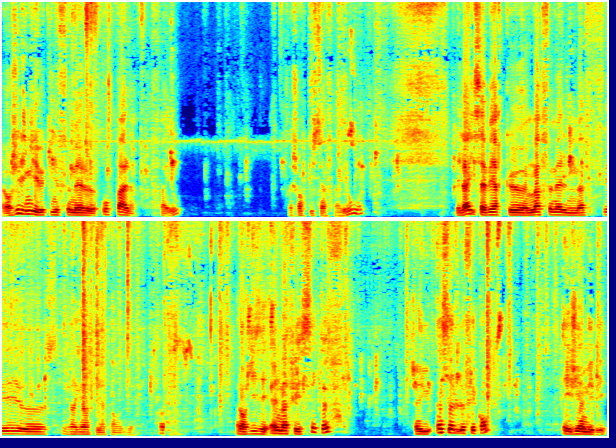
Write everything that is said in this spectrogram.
Alors je l'ai mis avec une femelle opale faillot, sachant que c'est un faillot. Hein. Et là, il s'avère que ma femelle m'a fait... Euh, je vais regarder, attendez. Alors je disais, elle m'a fait 7 œufs. J'ai eu un seul de fécond. Et j'ai un bébé.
